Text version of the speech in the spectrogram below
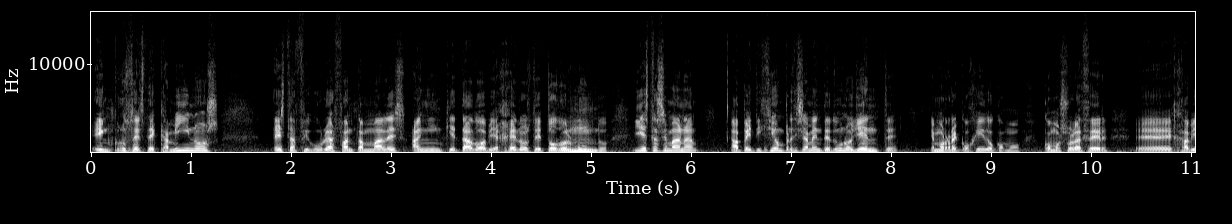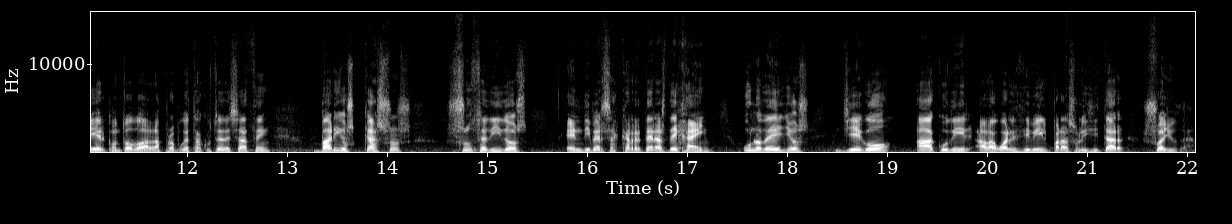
en cruces de caminos, estas figuras fantasmales han inquietado a viajeros de todo el mundo. Y esta semana, a petición precisamente de un oyente, hemos recogido, como, como suele hacer eh, Javier con todas las propuestas que ustedes hacen, varios casos sucedidos en diversas carreteras de Jaén. Uno de ellos llegó a acudir a la Guardia Civil para solicitar su ayuda.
